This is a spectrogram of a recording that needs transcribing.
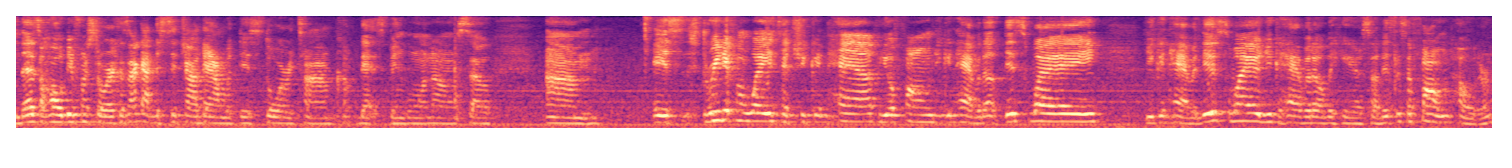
that's a whole different story because I got to sit y'all down with this story time that's been going on. So, um, it's three different ways that you can have your phone. You can have it up this way, you can have it this way, you can have it over here. So this is a phone holder.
